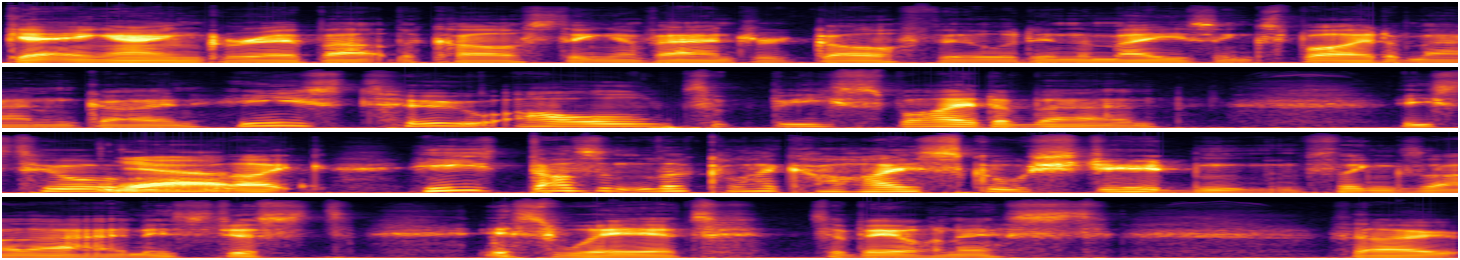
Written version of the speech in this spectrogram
getting angry about the casting of Andrew Garfield in Amazing Spider-Man, going, "He's too old to be Spider-Man." He's too yeah. like he doesn't look like a high school student and things like that, and it's just it's weird to be honest. So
